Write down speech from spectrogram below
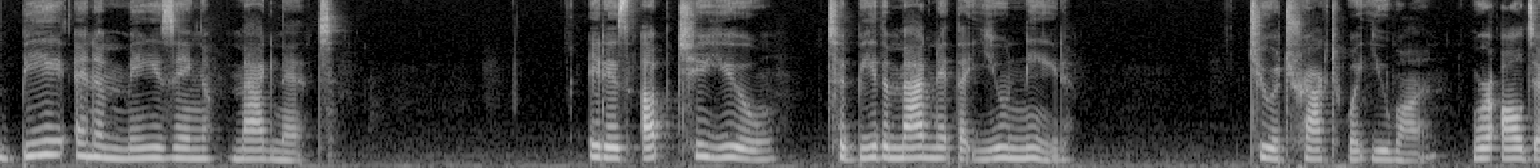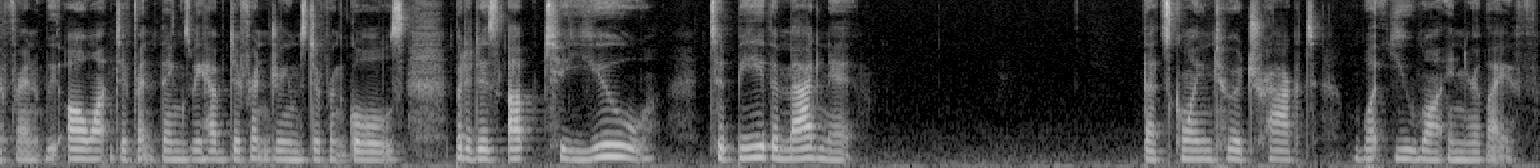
Be an amazing magnet. It is up to you to be the magnet that you need to attract what you want. We're all different. We all want different things. We have different dreams, different goals. But it is up to you to be the magnet that's going to attract what you want in your life.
